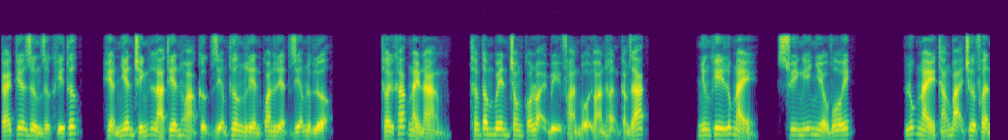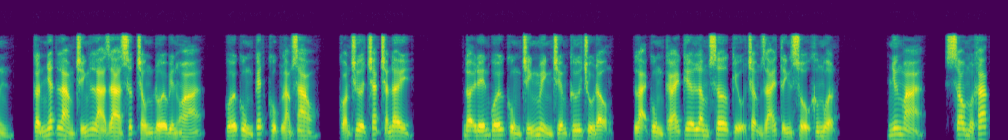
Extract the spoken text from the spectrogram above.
Cái kia rừng rực khí tức, hiển nhiên chính là thiên hỏa cực diễm thương liên quan liệt diễm lực lượng thời khắc này nàng, thâm tâm bên trong có loại bị phản bội oán hận cảm giác. Nhưng khi lúc này, suy nghĩ nhiều vô ích. Lúc này thắng bại chưa phân, cần nhất làm chính là ra sức chống đối biến hóa, cuối cùng kết cục làm sao, còn chưa chắc chắn đây. Đợi đến cuối cùng chính mình chiếm cứ chủ động, lại cùng cái kia lâm sơ cựu chậm rãi tính sổ không muộn nhưng mà, sau một khắc,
